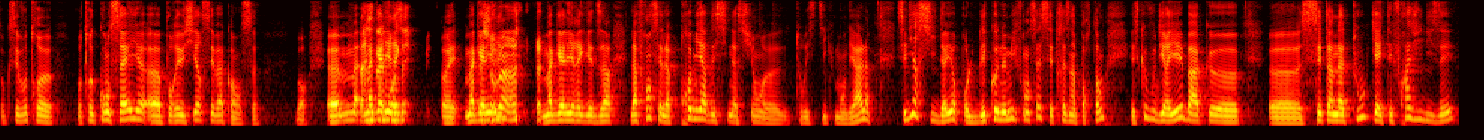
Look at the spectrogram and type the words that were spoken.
Donc c'est votre votre conseil euh, pour réussir ces vacances? Bon, euh, bah, Magali, ouais, Magali, hein. Magali Reguezza, la France est la première destination euh, touristique mondiale. C'est dire si d'ailleurs pour l'économie française c'est très important. Est-ce que vous diriez bah, que c'est un atout qui a été fragilisé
